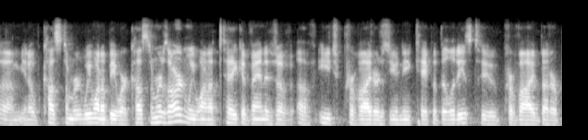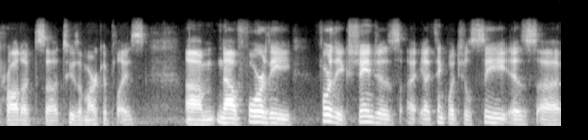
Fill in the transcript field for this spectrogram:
um, you know customer we want to be where customers are and we want to take advantage of, of each provider's unique capabilities to provide better products uh, to the marketplace um, now for the for the exchanges I, I think what you'll see is uh,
